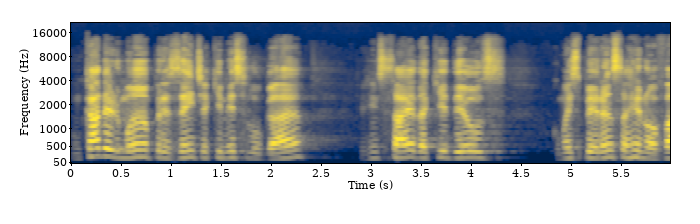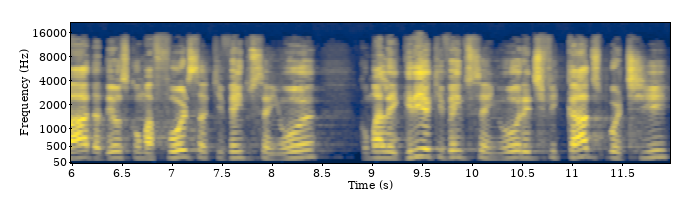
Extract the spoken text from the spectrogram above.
com cada irmã presente aqui nesse lugar. Que a gente saia daqui, Deus, com uma esperança renovada, Deus, com uma força que vem do Senhor, com uma alegria que vem do Senhor, edificados por Ti,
